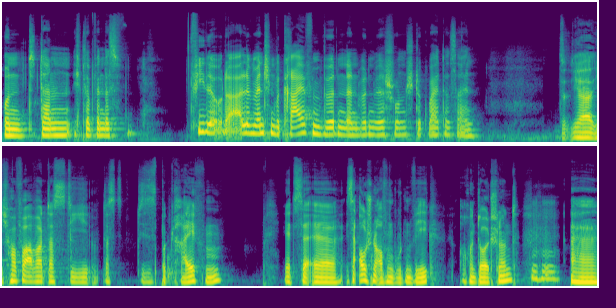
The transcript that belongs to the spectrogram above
Und dann, ich glaube, wenn das viele oder alle Menschen begreifen würden, dann würden wir schon ein Stück weiter sein. Ja, ich hoffe aber, dass die, dass dieses Begreifen jetzt äh, ist ja auch schon auf einem guten Weg, auch in Deutschland, mhm. äh,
